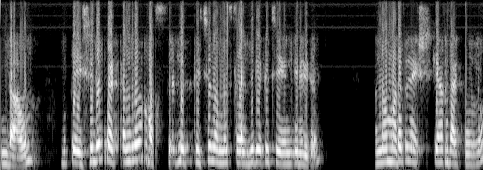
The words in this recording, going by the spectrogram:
ഉണ്ടാവും. പേഷ്യന്റ് പെട്ടെന്ന് ഹോസ്പിറ്റലിൽ എത്തിച്ച് നമ്മൾ സർജറി ഒക്കെ ചെയ്യേണ്ടി വരും. എന്നാൽ മാത്രമേ രക്ഷിക്കാൻ പറ്റുള്ളൂ.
